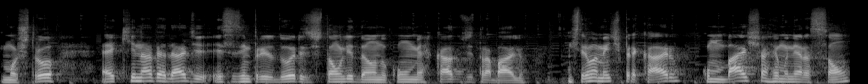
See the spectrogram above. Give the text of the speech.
mostrou é que, na verdade, esses empreendedores estão lidando com um mercado de trabalho extremamente precário, com baixa remuneração,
